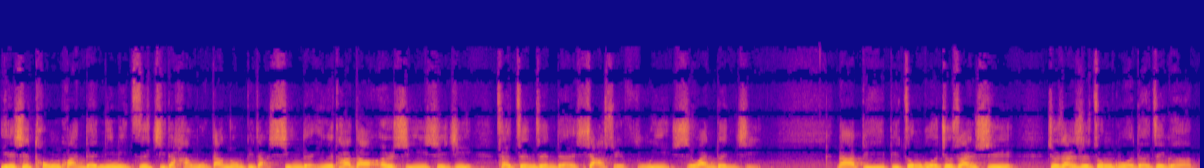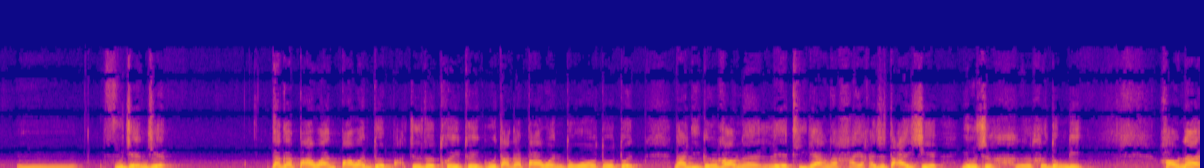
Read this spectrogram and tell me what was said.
也是同款的尼米兹级的航母当中比较新的，因为它到二十一世纪才真正的下水服役十万吨级，那比比中国就算是就算是中国的这个嗯福建舰，大概八万八万吨吧，就是说推推估大概八万多多吨。那里根号呢，列体量呢还还是大一些，又是核核动力。好，那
